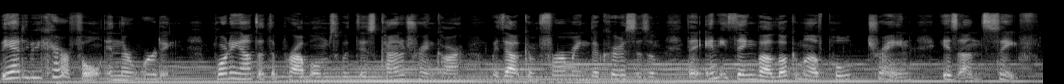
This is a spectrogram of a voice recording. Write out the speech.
They had to be careful in their wording, pointing out that the problems with this kind of train car without confirming the criticism that anything but a locomotive pulled train is unsafe.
